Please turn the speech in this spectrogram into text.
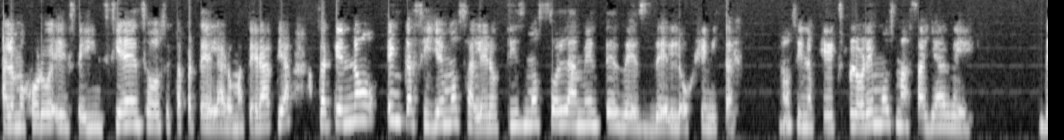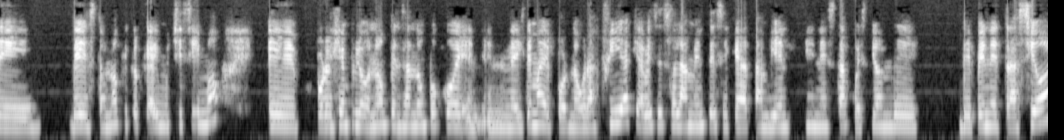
a lo mejor este inciensos, esta parte de la aromaterapia, o sea que no encasillemos al erotismo solamente desde lo genital, ¿no? Sino que exploremos más allá de, de, de esto, ¿no? Que creo que hay muchísimo. Eh, por ejemplo, ¿no? Pensando un poco en, el tema de pornografía, que a veces solamente se queda también en esta cuestión de, penetración,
